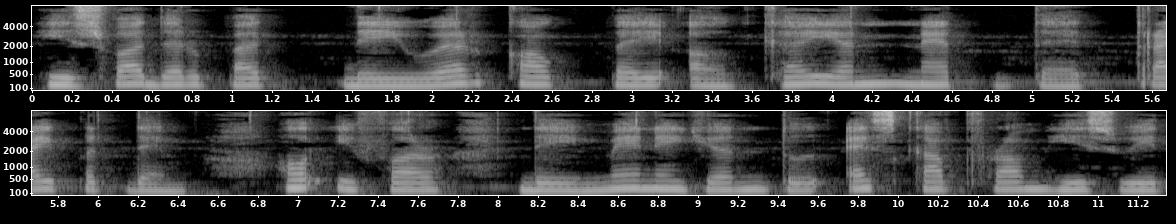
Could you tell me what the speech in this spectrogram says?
his father, but they were caught by a giant net that trapped them. However, they managed to escape from his with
